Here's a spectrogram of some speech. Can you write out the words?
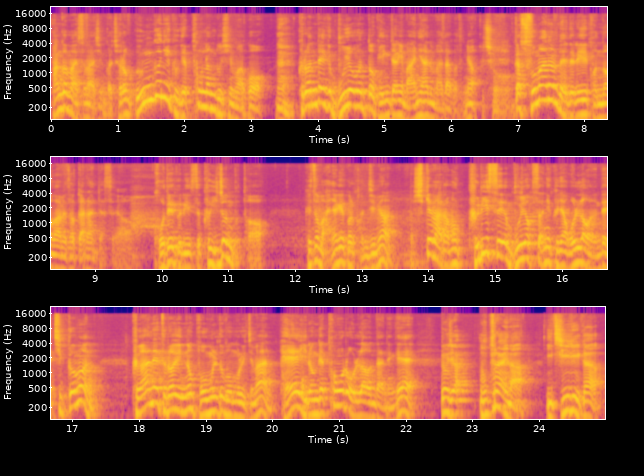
방금 말씀하신 것처럼 은근히 그게 풍랑도 심하고 네. 그런데 이게 무역은 또 굉장히 많이 하는 바다거든요. 그쵸. 그러니까 수많은 배들이 건너가면서 깔아앉았어요. 고대 그리스 그 이전부터. 그래서 만약에 그걸 건지면 쉽게 말하면 그리스의 무역선이 그냥 올라오는데 지금은 그 안에 들어있는 보물도 보물이지만 배 이런 게 통으로 올라온다는 게 그럼 이제 우크라이나 이 지리가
